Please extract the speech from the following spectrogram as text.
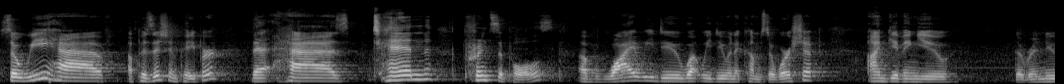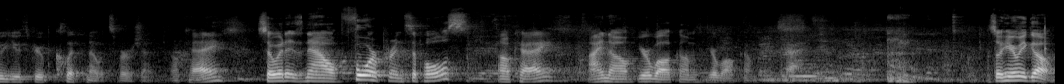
so we have a position paper that has 10 principles of why we do what we do when it comes to worship. I'm giving you the Renew Youth Group Cliff Notes version, okay? So it is now four principles, okay? I know, you're welcome, you're welcome. Okay. So here we go.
